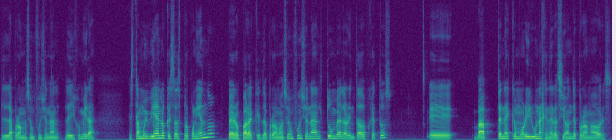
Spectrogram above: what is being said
la programación funcional, le dijo, mira, está muy bien lo que estás proponiendo, pero para que la programación funcional tumbe al orientado a objetos, eh, va a tener que morir una generación de programadores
